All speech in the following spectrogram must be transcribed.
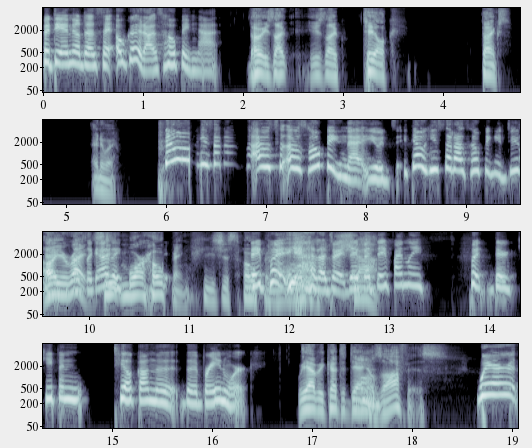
but Daniel does say, "Oh, good. I was hoping that." No, he's like, he's like, Teal'c, thanks. Anyway. No, he said I was. I was hoping that you would. No, he said I was hoping you'd do oh, that. Oh, you're right. Like, oh, See, they, more hoping. He's just they put. Yeah, that's right. They but they finally put. They're keeping Teal'c on the the brain work. Well, yeah, we cut to Daniel's office. where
